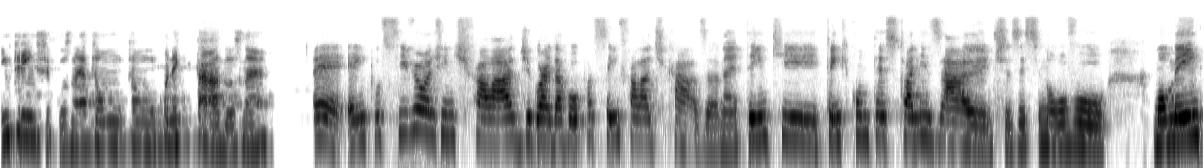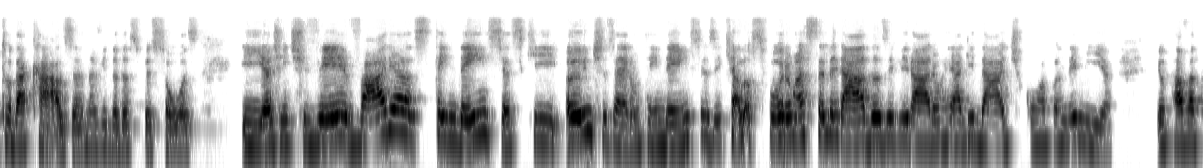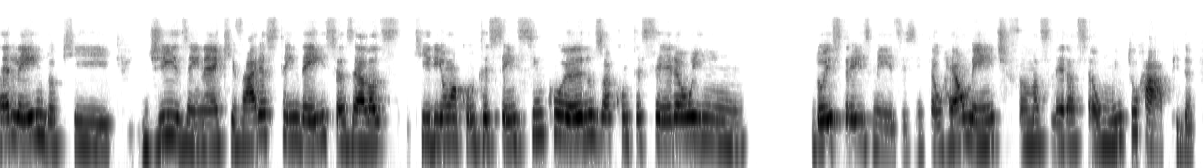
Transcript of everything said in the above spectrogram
intrínsecos, né? Tão, tão conectados, né? É, é impossível a gente falar de guarda-roupa sem falar de casa, né? Tem que, tem que contextualizar antes esse novo momento da casa na vida das pessoas. E a gente vê várias tendências que antes eram tendências e que elas foram aceleradas e viraram realidade com a pandemia. Eu estava até lendo que dizem, né, que várias tendências elas que iriam acontecer em cinco anos aconteceram em dois, três meses. Então, realmente foi uma aceleração muito rápida.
